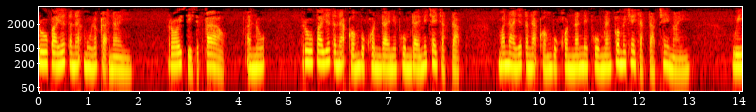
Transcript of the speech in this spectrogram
รูปายตนะมูลกะใน ร้อยสี่สิบเก้าอนุ รูปายตนะของบุคคลใดในภูมิใดไม่ใช่จักดับ มนายตนะของบุคคลนั้นในภูมินั้นก็ไม่ใช่จักดับใช่ไหม วิ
